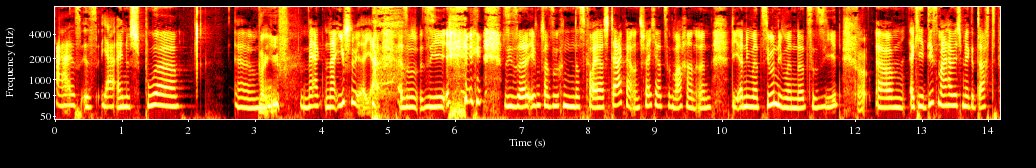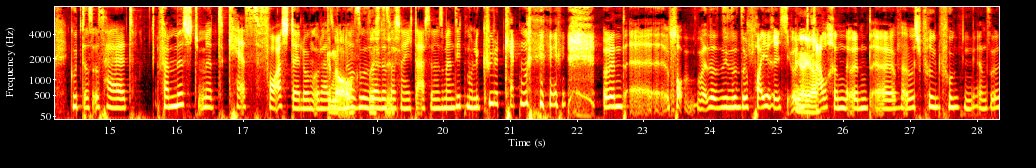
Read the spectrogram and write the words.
ah, es ist ja eine Spur. Ähm, Naiv. Merkt, naiv, ja, ja. Also sie, sie soll eben versuchen, das Feuer stärker und schwächer zu machen und die Animation, die man dazu sieht. Ja. Ähm, okay, diesmal habe ich mir gedacht, gut, das ist halt vermischt mit Cass Vorstellung oder Genau, so. Ne? So soll das wahrscheinlich darstellen. Also man sieht Molekülketten und äh, also die sind so feurig und Ja, ja. rauchen und äh, sprühen Funken. Also,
